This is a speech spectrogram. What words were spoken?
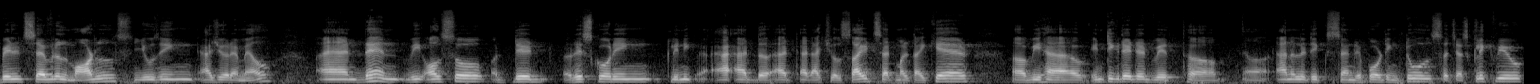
built several models using Azure ML and then we also did risk scoring clinic at, the, at, at actual sites at MultiCare. Uh, we have integrated with uh, uh, analytics and reporting tools such as QlikView.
